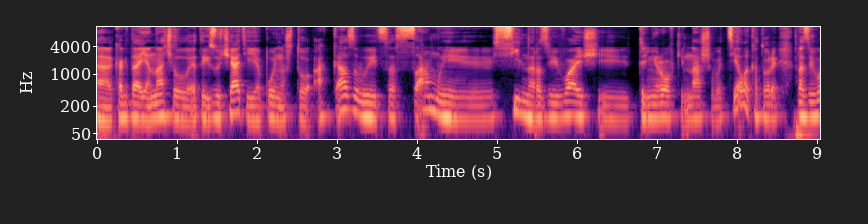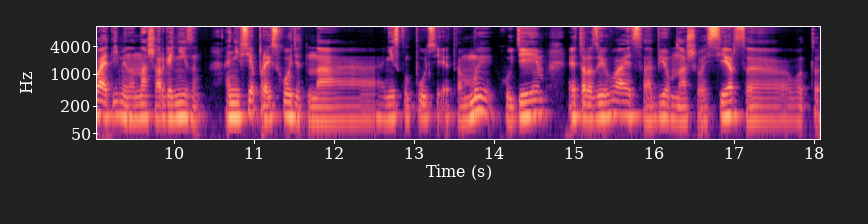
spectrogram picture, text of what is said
э, когда я начал это изучать, и я понял, что, оказывается, самые сильно развивающие тренировки нашего тела, которые развивают именно наш организм, они все происходят на низком пульсе. Это мы худеем, это развивается объем нашего сердца, вот э,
